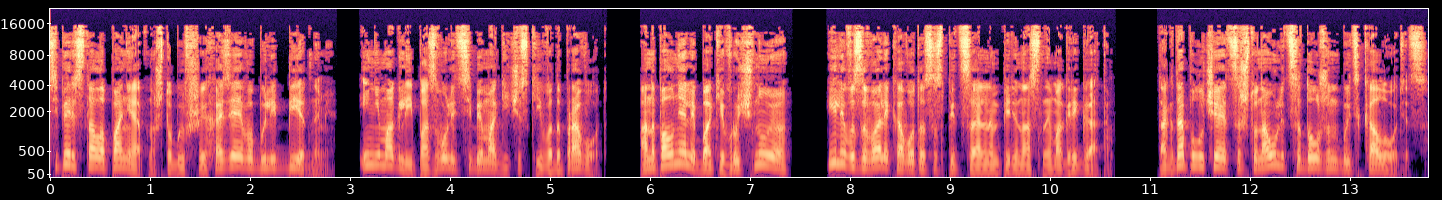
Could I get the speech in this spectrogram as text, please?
Теперь стало понятно, что бывшие хозяева были бедными и не могли позволить себе магический водопровод, а наполняли баки вручную или вызывали кого-то со специальным переносным агрегатом. Тогда получается, что на улице должен быть колодец.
